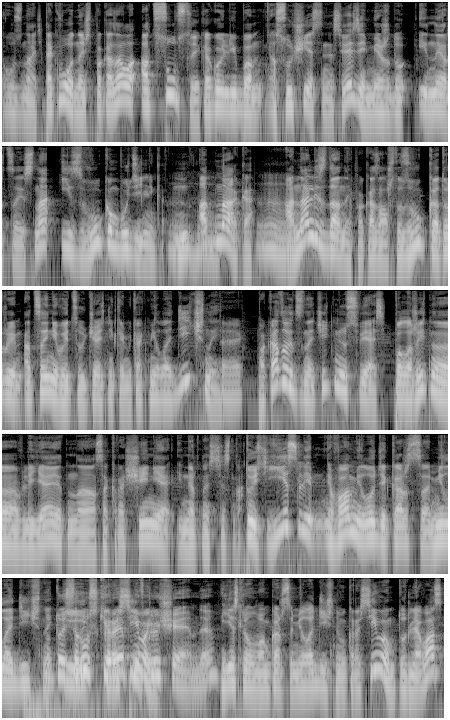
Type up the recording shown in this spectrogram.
узнать. Так вот, значит, показало отсутствие какой-либо существенной связи между инерцией сна и звуком будильника. Однако, анализ данных показал, что звук, который оценивается участниками как мелодичный, Так. показывает значительную связь, положительно влияет на сокращение инертности сна. То есть, если вам мелодия кажется мелодичной Ну, то есть и русский рэп красивой, не включаем, да? если он вам кажется мелодичным и красивым, то для вас,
